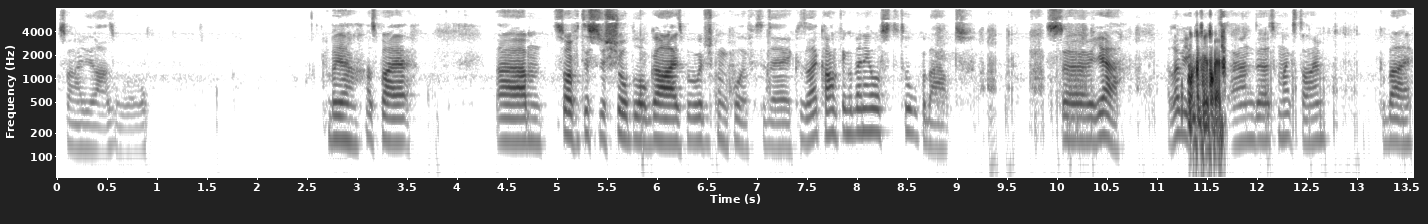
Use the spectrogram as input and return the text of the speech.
so I'm gonna do that as well. But yeah, that's about it. Um, sorry if this is a short blog, guys, but we're just gonna call it for today because I can't think of anything else to talk about. So yeah, I love you guys, and uh, till next time, goodbye.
